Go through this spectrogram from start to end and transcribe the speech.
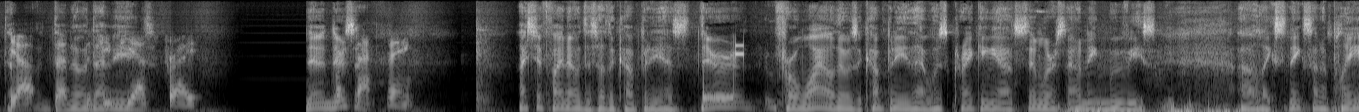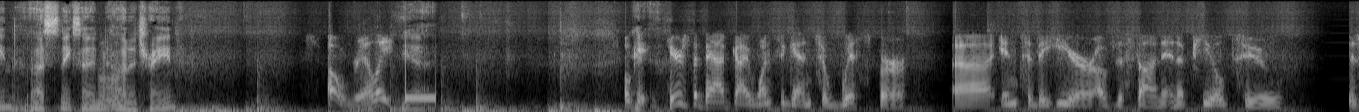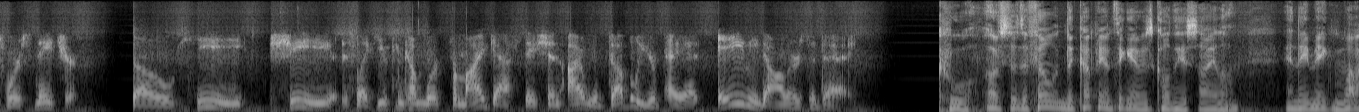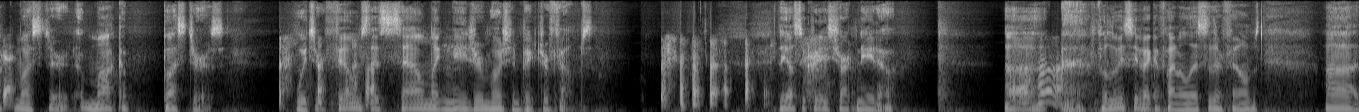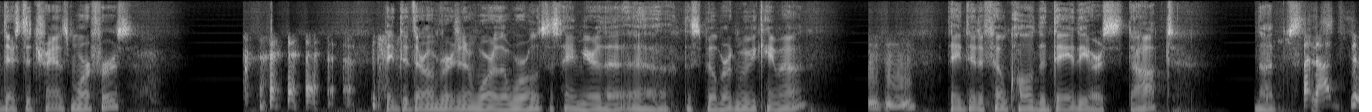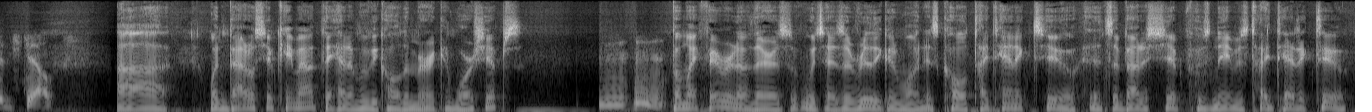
yep, don't that's know the that GPS means. price. There, What's there's a, that thing? I should find out what this other company is. There, for a while, there was a company that was cranking out similar sounding movies, uh, like Snakes on a Plane, uh, Snakes on, Mm-hmm. on a Train. Oh, really? Yeah. Okay, here's the bad guy once again to whisper uh, into the ear of the son and appeal to his worst nature. So he, she is like, you can come work for my gas station. I will double your pay at eighty dollars a day. Cool. Oh, so the film, the company I'm thinking of is called The Asylum, and they make mock Okay. muster, mock busters, which are films that sound like major motion picture films. they also created Sharknado. Uh, huh. But let me see if I can find a list of their films. Uh, there's the Transmorphers. They did their own version of War of the Worlds the same year that uh, the Spielberg movie came out. Mm-hmm. They did a film called The Day the Earth Stopped. Not Not stood still. uh, when Battleship came out, they had a movie called American Warships. Mm-hmm. But my favorite of theirs, which is a really good one, is called Titanic 2. It's about a ship whose name is Titanic 2.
